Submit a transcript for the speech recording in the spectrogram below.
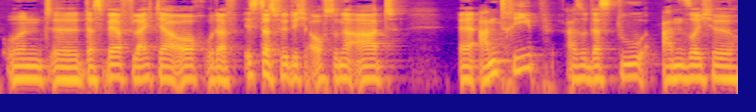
Und äh, das wäre vielleicht ja auch, oder ist das für dich auch so eine Art äh, Antrieb, also dass du an solche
